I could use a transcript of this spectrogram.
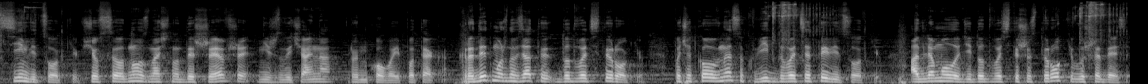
7%, що все одно значно дешевше, ніж звичайна ринкова іпотека. Кредит можна взяти до 20 років, початковий внесок від 20%, а для молоді до 26 років лише 10%.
